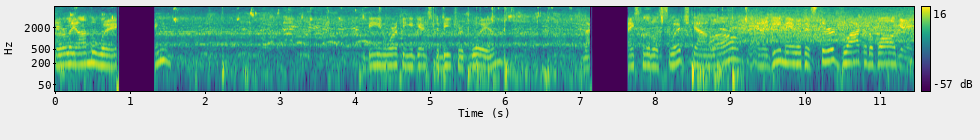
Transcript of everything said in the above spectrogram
Early on the wing. Bean working against Demetric Williams. Nice little switch down low. And Ehimen with his third block of the ball game.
